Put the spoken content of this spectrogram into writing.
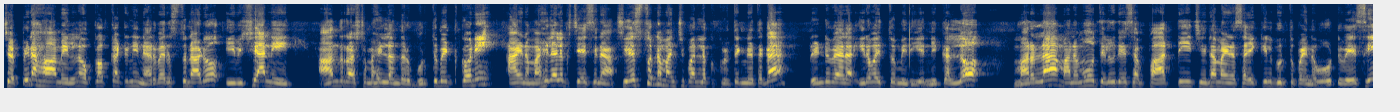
చెప్పిన హామీలను ఒక్కొక్కటిని నెరవేరుస్తున్నాడు ఈ విషయాన్ని ఆంధ్ర రాష్ట్ర మహిళలందరూ గుర్తుపెట్టుకొని ఆయన మహిళలకు చేసిన చేస్తున్న మంచి పనులకు కృతజ్ఞతగా రెండు వేల ఇరవై తొమ్మిది ఎన్నికల్లో మరలా మనము తెలుగుదేశం పార్టీ చిహ్నమైన సైకిల్ గుర్తుపైన ఓటు వేసి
